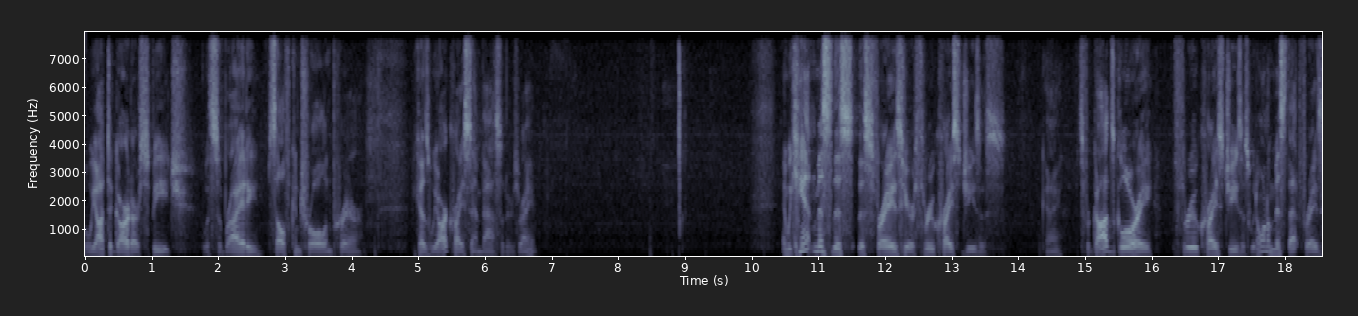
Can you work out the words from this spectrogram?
But we ought to guard our speech with sobriety, self control, and prayer because we are Christ's ambassadors, right? And we can't miss this, this phrase here, through Christ Jesus. Okay? It's for God's glory through Christ Jesus. We don't want to miss that phrase.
